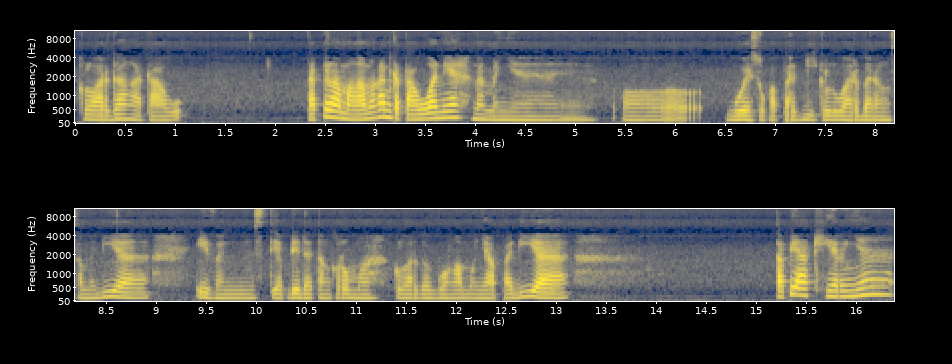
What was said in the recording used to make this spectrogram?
Keluarga nggak tahu. Tapi lama-lama kan ketahuan ya namanya uh, gue suka pergi keluar bareng sama dia even setiap dia datang ke rumah keluarga gue nggak mau nyapa dia. Tapi akhirnya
